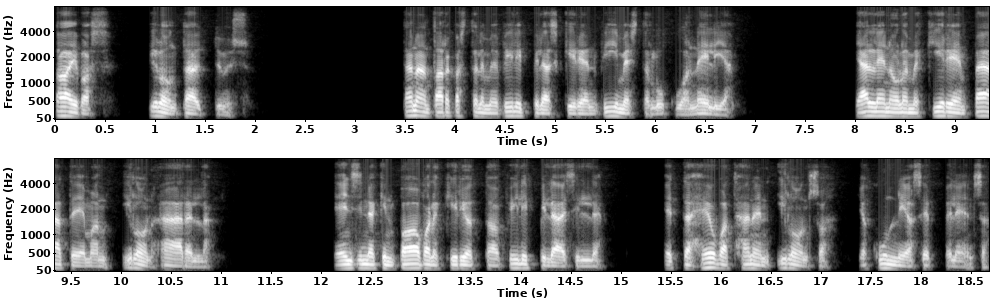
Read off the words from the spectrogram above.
Taivas, ilon täyttymys. Tänään tarkastelemme Filippiläiskirjan viimeistä lukua neljä. Jälleen olemme kirjeen pääteeman ilon äärellä. Ensinnäkin Paavali kirjoittaa filippiläisille, että he ovat hänen ilonsa ja kunniaseppeleensä.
